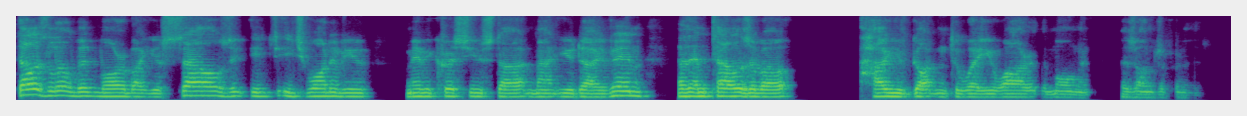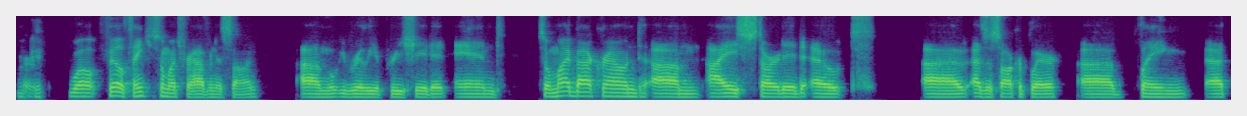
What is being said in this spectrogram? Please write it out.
tell us a little bit more about yourselves, each each one of you. Maybe Chris, you start, Matt, you dive in, and then tell us about how you've gotten to where you are at the moment as entrepreneurs. Okay. Well, Phil, thank you so much for having us on. Um, we really appreciate it. And so, my background, um, I started out uh, as a soccer player, uh, playing at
